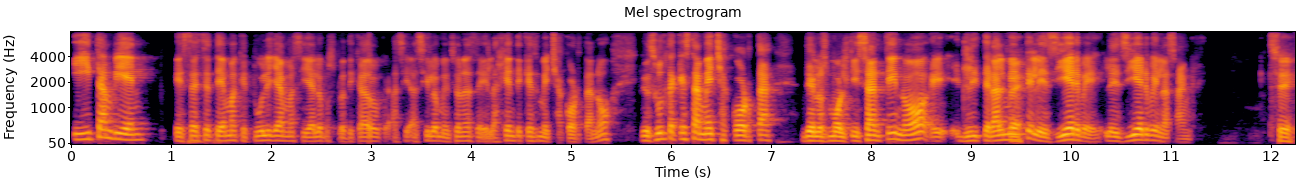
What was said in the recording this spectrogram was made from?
Y también está este tema que tú le llamas, y ya lo hemos platicado, así, así lo mencionas, de la gente que es mecha corta, ¿no? Resulta que esta mecha corta de los Moltisanti, ¿no? Eh, literalmente les hierve, les hierve en la sangre. Sí.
